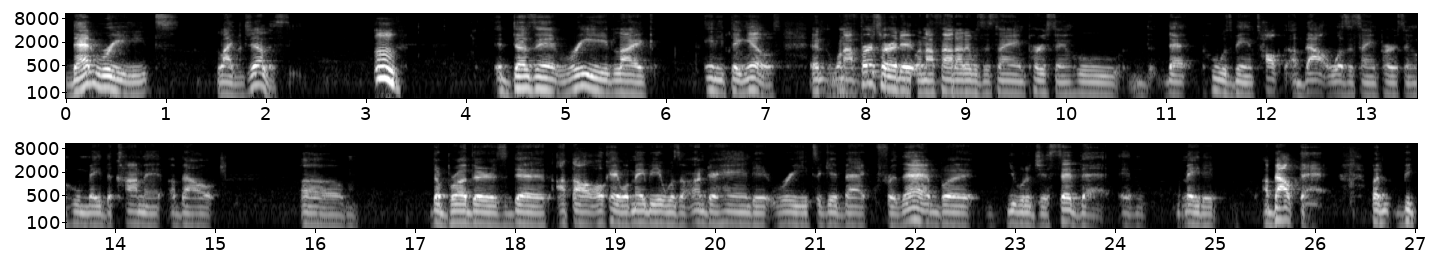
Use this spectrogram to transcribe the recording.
that reads like jealousy. Mm. It doesn't read like anything else. And when I first heard it, when I found out it was the same person who that who was being talked about was the same person who made the comment about um the brother's death. I thought, okay, well maybe it was an underhanded read to get back for that, but you would have just said that and made it about that. But be,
